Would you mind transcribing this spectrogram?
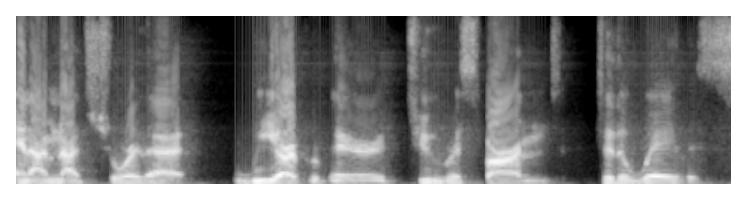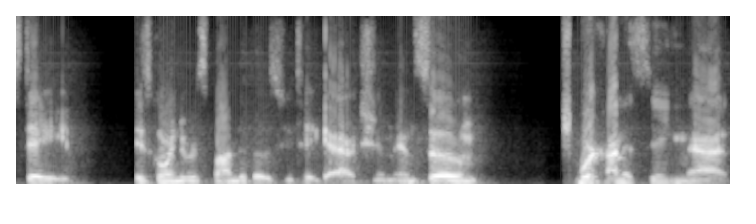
And I'm not sure that we are prepared to respond to the way the state is going to respond to those who take action. And so we're kind of seeing that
